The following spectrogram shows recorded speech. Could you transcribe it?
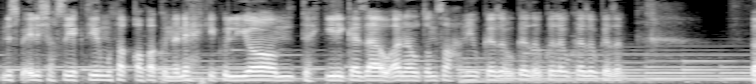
بالنسبة إلي شخصية كتير مثقفة. كنا نحكي كل يوم تحكي لي كذا وأنا وتنصحني وكذا وكذا وكذا وكذا وكذا. ف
